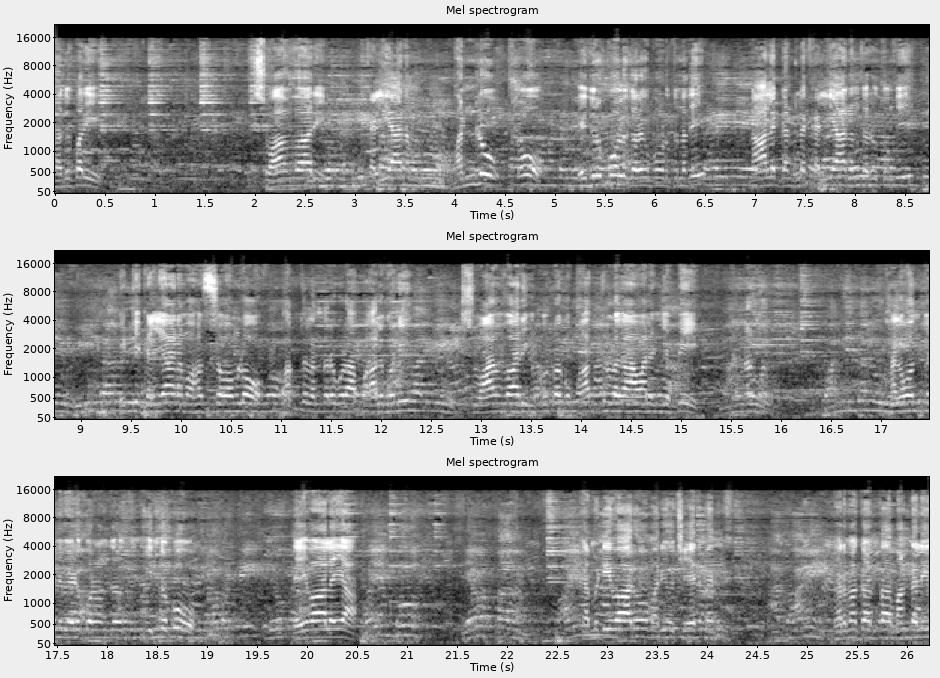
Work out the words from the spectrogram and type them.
తదుపరి స్వామివారి కళ్యాణం పండ్లుతో ఎదుర్కోలు జరగబోతున్నది. నాలుగు గంటల కళ్యాణం జరుగుతుంది. ఇంటి కళ్యాణ మహోత్సవంలో భక్తులందరూ కూడా పాల్గొని స్వామివారికి కృపకు పాత్రులు కావాలని చెప్పి భగవంతుని వేడుకోవడం జరుగుతుంది. ఇందుకు దేవాలయ కమిటీ వారు మరియు చైర్మన్ ధర్మకర్త మండలి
